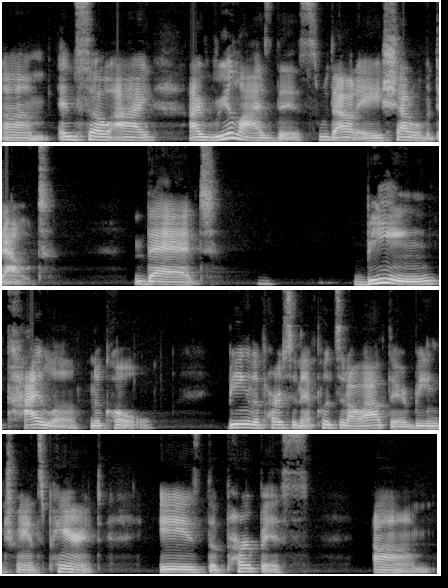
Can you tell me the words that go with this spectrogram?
Um, and so I I realized this without a shadow of a doubt that being Kyla Nicole, being the person that puts it all out there, being transparent, is the purpose. Um,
